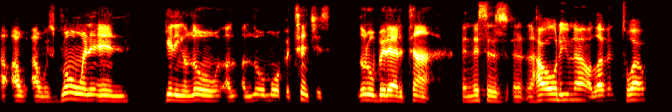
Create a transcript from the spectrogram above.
I I, was growing and getting a little a, a little more pretentious, a little bit at a time. And this is how old are you now? 11, 12?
